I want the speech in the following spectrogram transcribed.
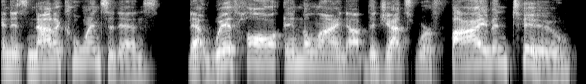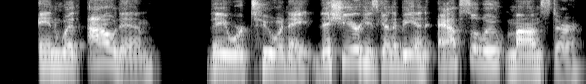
And it's not a coincidence that with Hall in the lineup, the Jets were five and two, and without him, they were two and eight. This year, he's going to be an absolute monster.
